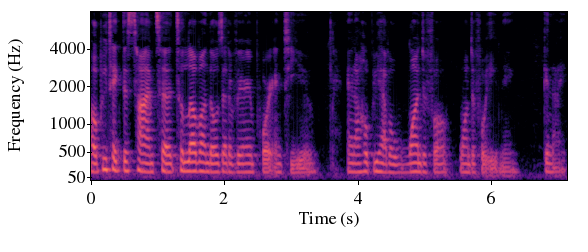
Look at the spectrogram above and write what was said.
I hope you take this time to, to love on those that are very important to you. And I hope you have a wonderful, wonderful evening. Good night.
